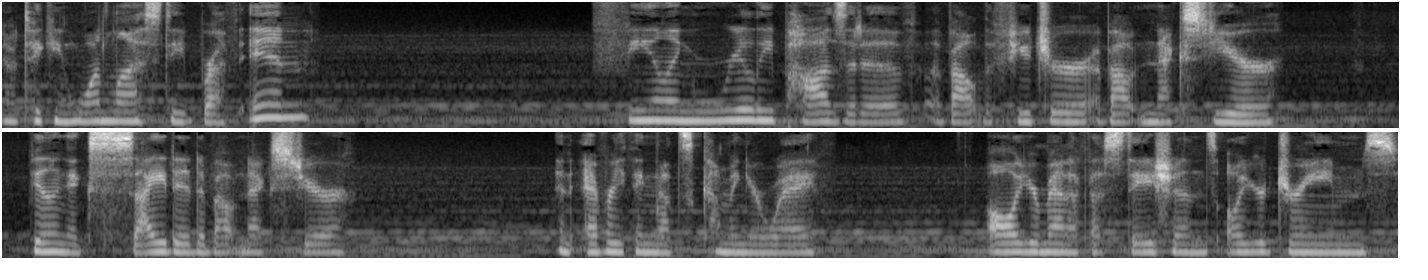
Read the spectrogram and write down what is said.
Now, taking one last deep breath in, feeling really positive about the future, about next year, feeling excited about next year and everything that's coming your way. All your manifestations, all your dreams,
